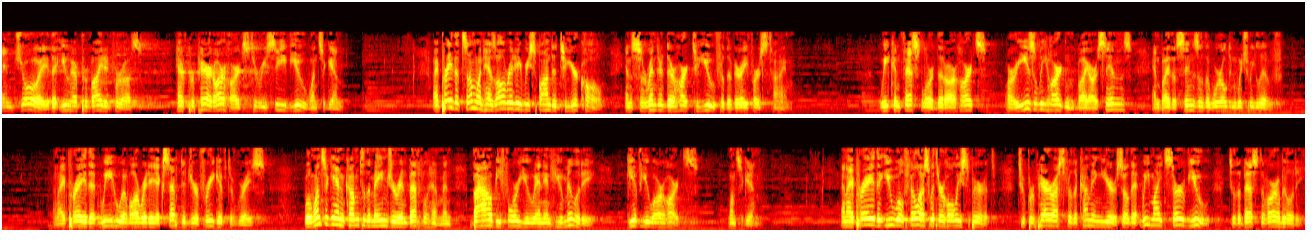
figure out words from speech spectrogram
and joy that you have provided for us have prepared our hearts to receive you once again. I pray that someone has already responded to your call and surrendered their heart to you for the very first time. We confess, Lord, that our hearts are easily hardened by our sins and by the sins of the world in which we live. And I pray that we who have already accepted your free gift of grace will once again come to the manger in Bethlehem and bow before you and in humility give you our hearts once again. And I pray that you will fill us with your Holy Spirit to prepare us for the coming year so that we might serve you to the best of our ability.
